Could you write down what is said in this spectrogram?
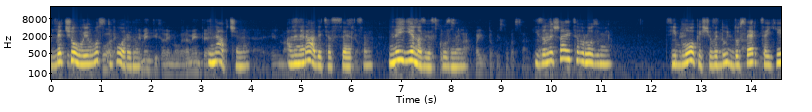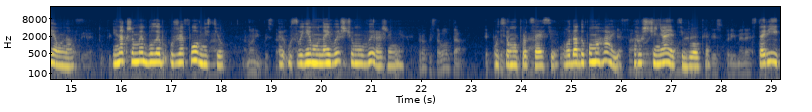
для чого його створено і навчено, eh, але не радиться з серцем, не E є на зв'язку з ним і залишається в розумі. Ці блоки, що ведуть до серця, є у нас. Інакше ми були б уже повністю е, у своєму найвищому вираженні. У цьому процесі вода допомагає, розчиняє ці блоки. Старі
